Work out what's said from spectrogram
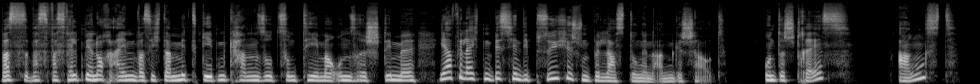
Was, was, was fällt mir noch ein, was ich da mitgeben kann, so zum Thema unsere Stimme? Ja, vielleicht ein bisschen die psychischen Belastungen angeschaut. Unter Stress, Angst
